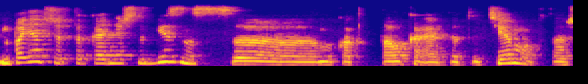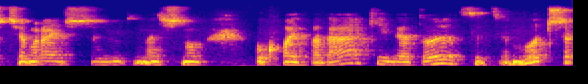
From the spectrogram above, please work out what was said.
Ну, понятно, что это, конечно, бизнес, э, ну, как-то толкает эту тему, потому что чем раньше люди начнут покупать подарки, готовиться, тем лучше.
